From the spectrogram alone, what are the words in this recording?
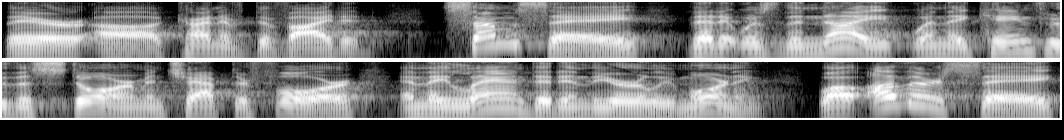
they're uh, kind of divided. Some say that it was the night when they came through the storm in chapter 4 and they landed in the early morning, while others say,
